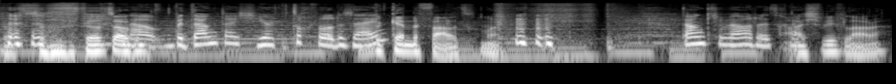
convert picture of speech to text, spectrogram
dat is, dat, is, dat is ook nou, bedankt dat je hier toch wilde zijn. bekende fout. Maar... Dankjewel, Rutger. Alsjeblieft, Laura.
